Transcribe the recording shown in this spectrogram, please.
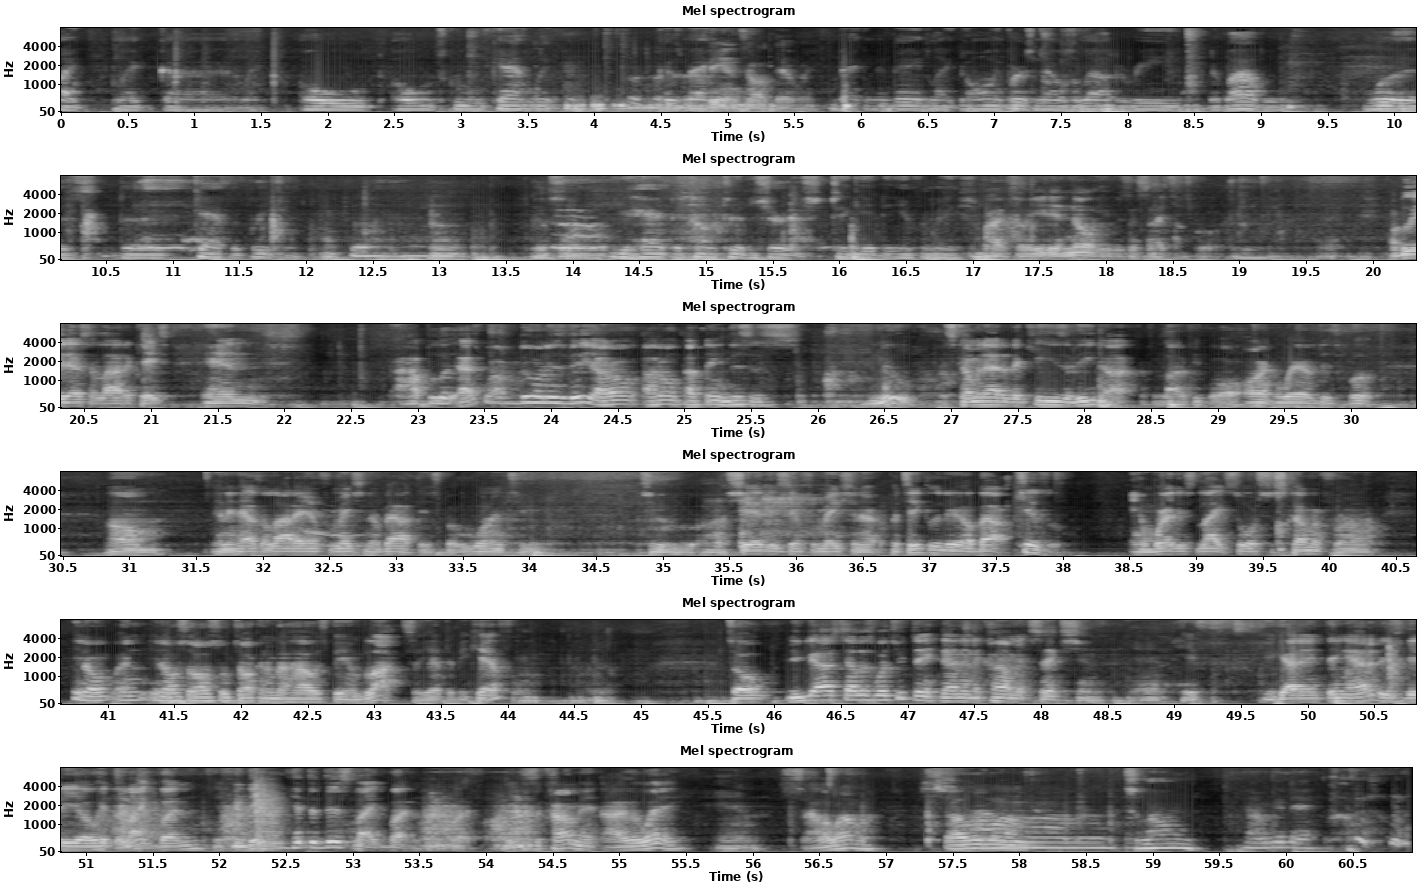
like like uh like old old school Catholic because back Being in, taught that way. back in the day like the only person that was allowed to read the Bible was the Catholic preacher. Good So you had to come to the church to get the information. Right, so he didn't know he was a psychic boy. I believe that's a lot of case, and I believe that's why I'm doing this video. I don't, I don't, I think this is new. It's coming out of the Keys of Enoch. A lot of people aren't aware of this book, um, and it has a lot of information about this. But we wanted to to uh, share this information, uh, particularly about Kizzle and where this light source is coming from. You know, and you know, it's also talking about how it's being blocked, so you have to be careful. So you guys tell us what you think down in the comment section. And if you got anything out of this video, hit the like button. If you didn't, hit the dislike button. But leave us a comment either way. And Salawama. Shalom. Shalom. Have a good day.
